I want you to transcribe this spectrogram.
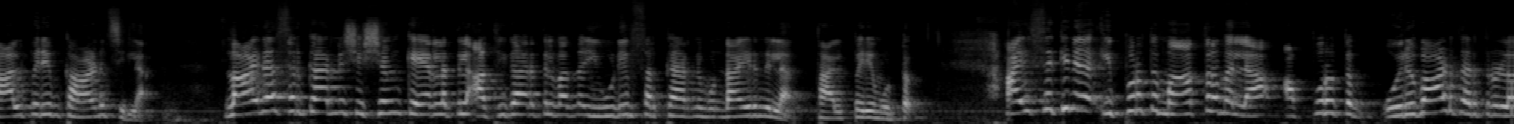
താല്പര്യം കാണിച്ചില്ല. നായന സർക്കാരിന് ശേഷം കേരളത്തിൽ അധികാരത്തിൽ വന്ന യു ഡി എഫ് സർക്കാരിനും ഉണ്ടായിരുന്നില്ല താല്പര്യമൊട്ടും ഐസക്കിന് ഇപ്പുറത്ത് മാത്രമല്ല അപ്പുറത്തും ഒരുപാട് തരത്തിലുള്ള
